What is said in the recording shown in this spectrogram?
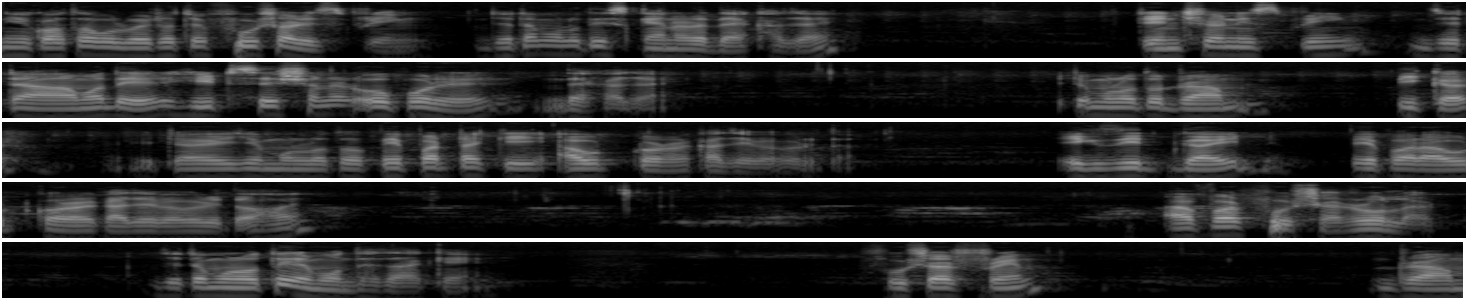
নিয়ে কথা বলব, এটা হচ্ছে ফুসার স্প্রিং যেটা মূলত স্ক্যানারে দেখা যায়। টেনশন স্প্রিং যেটা আমাদের হিট সেশনের ওপরে দেখা যায়। এটা মূলত ড্রাম পিকার এটা এই যে মূলত পেপারটাকে আউট করার কাজে ব্যবহৃত। এক্সিট গাইড পেপার আউট করার কাজে ব্যবহৃত হয়। আপার ফুসার রোলার যেটা মূলত এর মধ্যে থাকে। ফুসার ফ্রেম ড্রাম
